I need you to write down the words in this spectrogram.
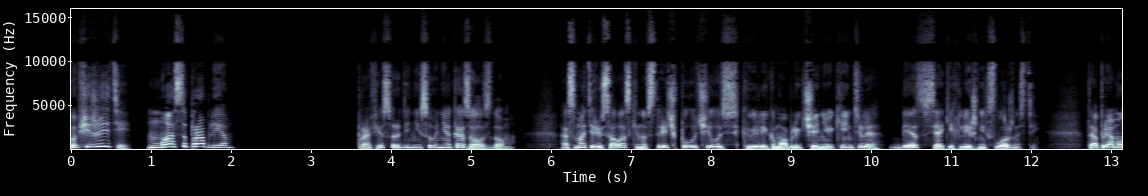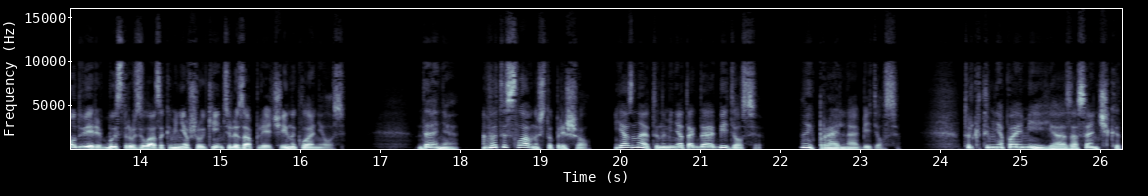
В общежитии? Масса проблем». Профессора Денисова не оказалось дома. А с матерью Саласкина встреча получилась, к великому облегчению Кентеля, без всяких лишних сложностей. Та прямо у двери быстро взяла закаменевшего Кентеля за плечи и наклонилась. «Даня, вот и славно, что пришел. Я знаю, ты на меня тогда обиделся. Ну и правильно обиделся. Только ты меня пойми, я за Санчика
